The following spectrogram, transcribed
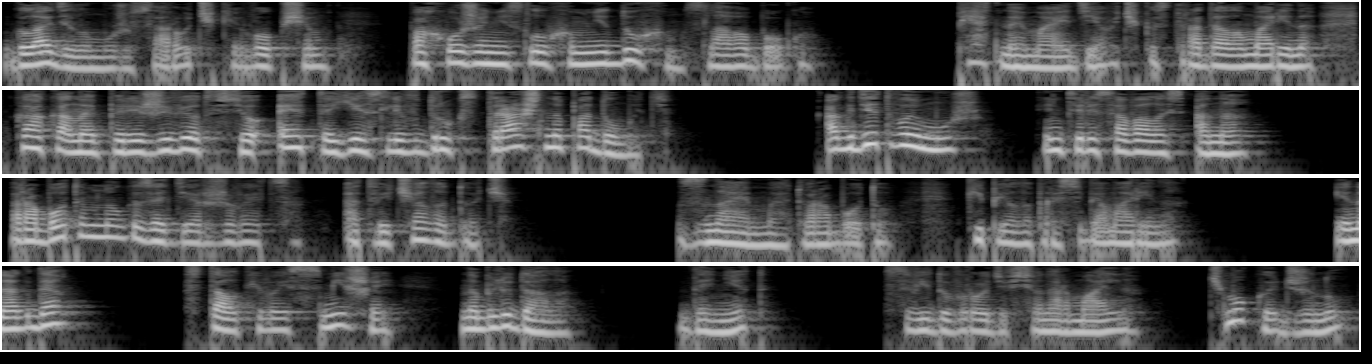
гладила мужу сорочки. В общем, похоже, ни слухом, ни духом, слава богу. «Бедная моя девочка», — страдала Марина. «Как она переживет все это, если вдруг страшно подумать?» «А где твой муж?» — интересовалась она. «Работы много задерживается», — отвечала дочь. «Знаем мы эту работу», — кипела про себя Марина. Иногда, сталкиваясь с Мишей, наблюдала. Да нет, с виду вроде все нормально. Чмокает жену,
